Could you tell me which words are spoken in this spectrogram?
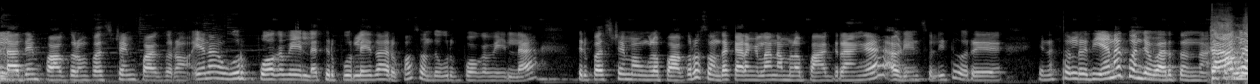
எல்லாத்தையும் பாக்குறோம் ஃபர்ஸ்ட் டைம் பாக்குறோம். ஏன்னா ஊருக்கு போகவே இல்லை. திருப்பூர்லயே தான் இருக்கோம். சொந்த ஊருக்கு போகவே இல்லை. சரி ஃபர்ஸ்ட் டைம் அவங்கள பாக்குறோம். சொந்தக்காரங்களாம் நம்மள பாக்குறாங்க அப்படின்னு சொல்லிட்டு ஒரு என்ன சொல்றது? எனக்கு கொஞ்சம் வருத்தம் தான் ராஜா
